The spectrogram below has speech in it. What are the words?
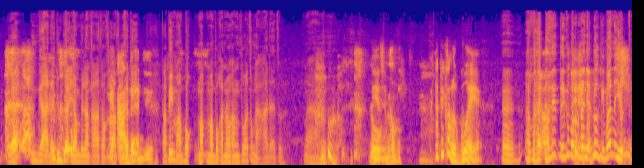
nggak nggak ada juga yang bilang kalau tua kalau Nggak tua ada tapi anjir. tapi mabok ma- mabokan orang tua tuh nggak ada tuh ada. Iya. Tapi kalau gue ya, Eh, apa tadi, tadi gue baru nanya lu gimana Yud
